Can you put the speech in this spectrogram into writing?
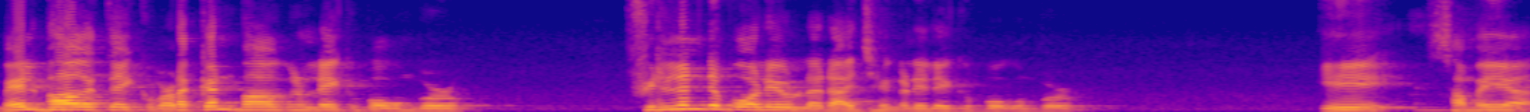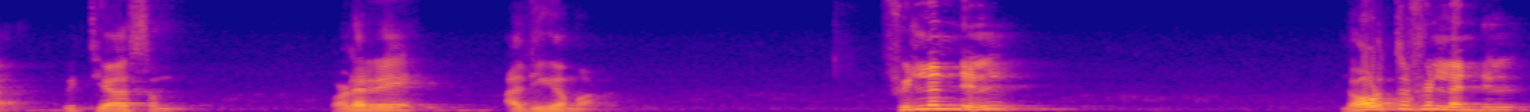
മേൽഭാഗത്തേക്ക് വടക്കൻ ഭാഗങ്ങളിലേക്ക് പോകുമ്പോഴും ഫിൻലൻഡ് പോലെയുള്ള രാജ്യങ്ങളിലേക്ക് പോകുമ്പോഴും ഈ സമയ വ്യത്യാസം വളരെ അധികമാണ്. ഫിൻലൻഡിൽ നോർത്ത് ഫിൻലൻഡിൽ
